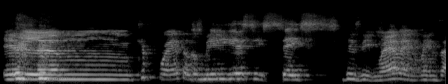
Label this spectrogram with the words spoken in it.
El, em, ¿qué fue? 2016. 2019, mensa.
